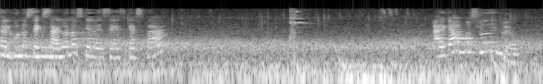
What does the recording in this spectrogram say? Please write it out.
algunos hexágonos que desees gastar? Hagámoslo de nuevo.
